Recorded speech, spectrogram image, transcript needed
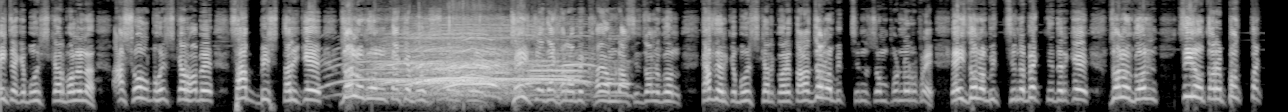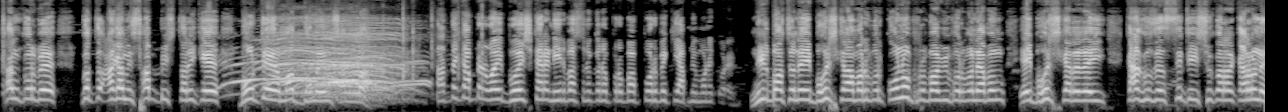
এইটাকে বহিষ্কার বলে না। আসল বহিষ্কার হবে ছাব্বিশ তারিখে জনগণ কাকে বহিষ্কার করে? সেইটা দেখার অপেক্ষায় আমরা আছি। জনগণ কাদেরকে বহিষ্কার করে? তারা জনবিচ্ছিন্ন সম্পূর্ণরূপে। এই জনবিচ্ছিন্ন ব্যক্তিদেরকে জনগণ চিরতরে প্রত্যাখ্যান করবে গত আগামী ছাব্বিশ তারিখে ভোটের মাধ্যমে ইনশাল্লাহ তার থেকে আপনার ওই বহিষ্কারে নির্বাচনে কোনো প্রভাব পড়বে কি আপনি মনে করেন? নির্বাচনে এই বহিষ্কার আমার উপর কোনো প্রভাবই পড়বে না এবং এই বহিষ্কারের এই কাগজের সিটি ইস্যু করার কারণে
